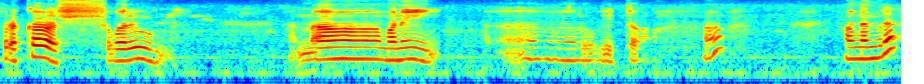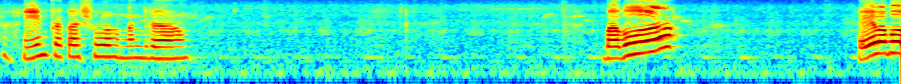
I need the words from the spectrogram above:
ಪ್ರಕಾಶ್ ವರುಣ್ ಮನೆ ರೋಗಿತ ಹಾಂ ಹಂಗಂದ್ರೆ ಏನು ಪ್ರಕಾಶು ಹಂಗಂದ್ರೆ ಬಾಬು ಏ ಬಾಬು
